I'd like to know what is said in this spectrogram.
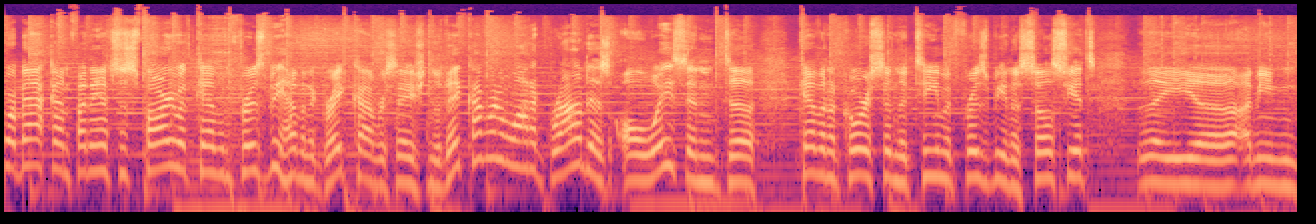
Hey, we're back on Financial Safari with Kevin Frisby, having a great conversation today, covering a lot of ground as always. And uh, Kevin, of course, and the team at Frisby and Associates, they, uh, I mean,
